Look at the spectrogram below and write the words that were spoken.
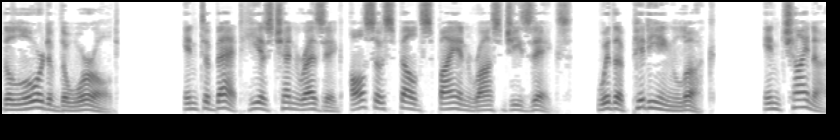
the Lord of the World. In Tibet he is Chen Rezig, also spelled Spion Ras G Zigs, with a pitying look. In China,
